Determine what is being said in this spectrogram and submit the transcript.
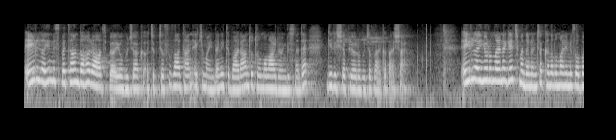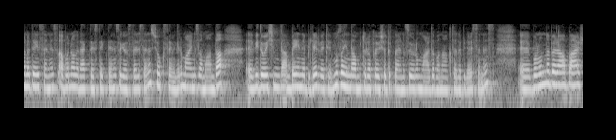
Eylül ayı nispeten daha rahat bir ay olacak açıkçası. Zaten Ekim ayından itibaren tutulmalar döngüsüne de giriş yapıyor olacağız arkadaşlar. Eylül ayı yorumlarına geçmeden önce kanalıma henüz abone değilseniz abone olarak desteklerinizi gösterirseniz çok sevinirim. Aynı zamanda e, videoyu şimdiden beğenebilir ve Temmuz ayından bu tarafa yaşadıklarınızı yorumlarda bana aktarabilirsiniz. E, bununla beraber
